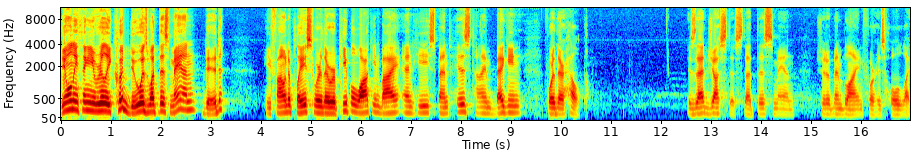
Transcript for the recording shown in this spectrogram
The only thing you really could do was what this man did. He found a place where there were people walking by, and he spent his time begging for their help. Is that justice that this man should have been blind for his whole life?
